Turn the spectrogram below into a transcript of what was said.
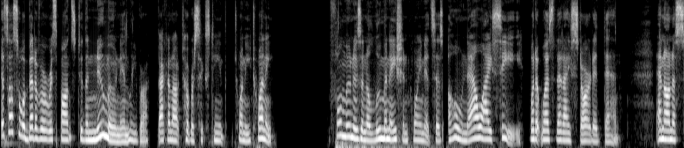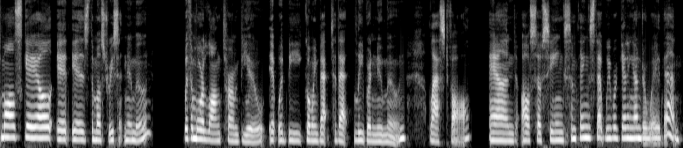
It's also a bit of a response to the new moon in Libra back on October 16th, 2020. Full moon is an illumination point. It says, Oh, now I see what it was that I started then. And on a small scale, it is the most recent new moon. With a more long term view, it would be going back to that Libra new moon last fall and also seeing some things that we were getting underway then.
